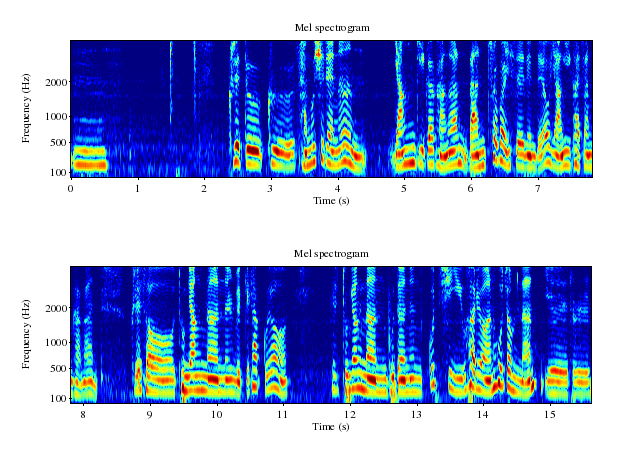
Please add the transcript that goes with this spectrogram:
음 그래도 그 사무실에는 양기가 강한 난초가 있어야 된대요. 양이 가장 강한. 그래서 동양란을 몇 개 샀고요. 동양란보다는 꽃이 화려한 호접란 얘를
